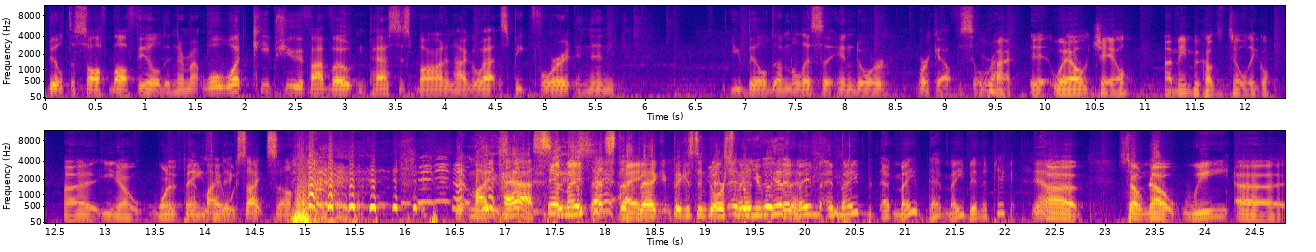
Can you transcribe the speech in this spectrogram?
built a softball field in their mind. Well, what keeps you if I vote and pass this bond and I go out and speak for it, and then you build a Melissa indoor workout facility? Right. It, well, jail. I mean, because it's illegal. Uh, you know, one of the That things might that we- excite some. it might pass. It may That's the Hey. big, biggest endorsement that, you've that, given. That may, it may, that may that may have been the ticket. Yeah. Uh, so no, we uh,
